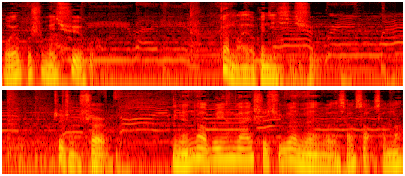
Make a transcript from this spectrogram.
我又不是没去过，干嘛要跟你一起去？这种事儿，你难道不应该是去问问我的小嫂嫂吗？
